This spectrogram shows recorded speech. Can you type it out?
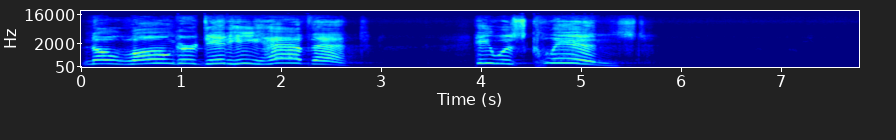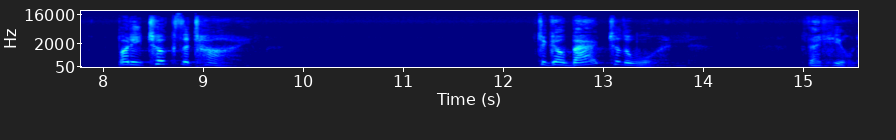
No longer did he have that. He was cleansed. But he took the time to go back to the one that healed him.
